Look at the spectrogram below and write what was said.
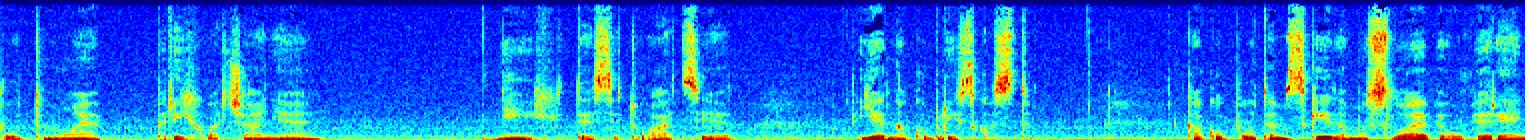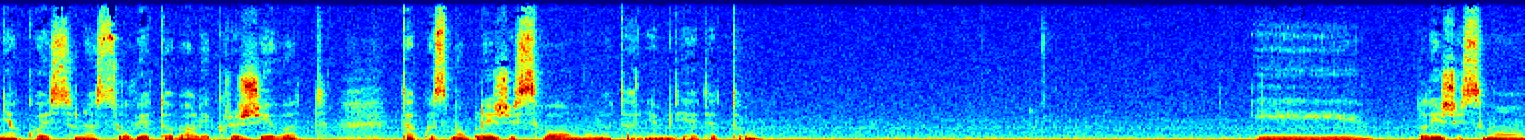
put moje prihvaćanje njih, te situacije, jednako bliskost. Kako putem skidamo slojeve uvjerenja koje su nas uvjetovali kroz život, tako smo bliži svom unutarnjem djetetu. I bliži smo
